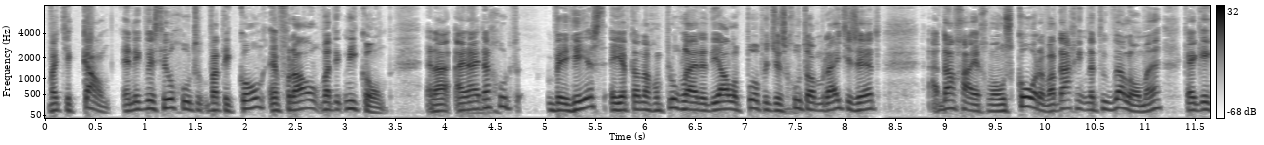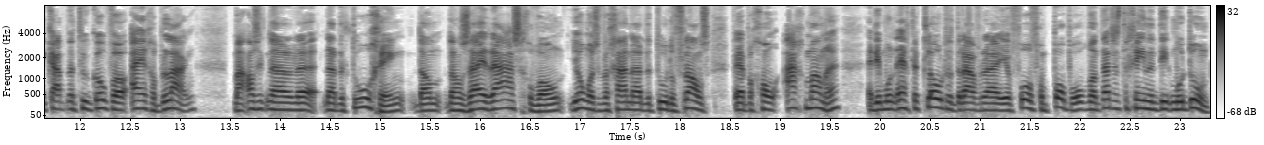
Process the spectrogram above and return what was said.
wat je kan. En ik wist heel goed wat ik kon en vooral wat ik niet kon. En hij, en hij dat goed beheerst... en je hebt dan nog een ploegleider die alle poppetjes goed op een rijtje zet... Dan ga je gewoon scoren. Want daar ging het natuurlijk wel om. Hè? Kijk, ik had natuurlijk ook wel eigen belang. Maar als ik naar de, naar de Tour ging, dan, dan zei Raas gewoon... jongens, we gaan naar de Tour de France. We hebben gewoon acht mannen. En die moeten echt de kloten eraf rijden voor Van Poppel. Want dat is degene die het moet doen.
